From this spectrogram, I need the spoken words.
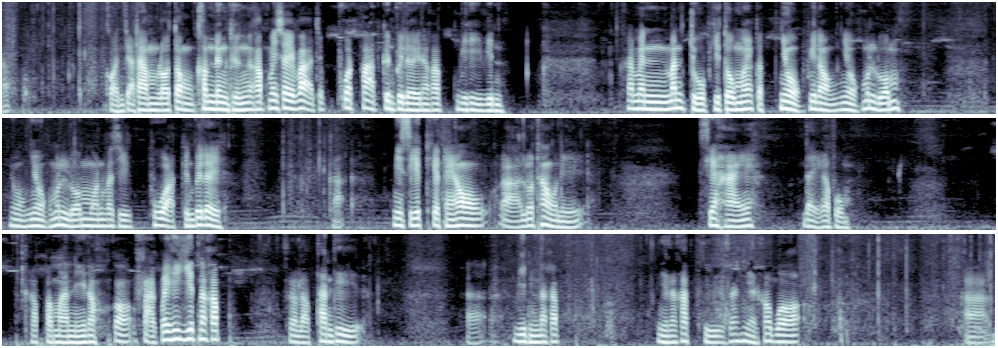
ครับ ก่อนจะทำเราต้องคำนึงถึงนะครับ ไม่ใช่ว่าจะพวดพลาดขึ้นไปเลยนะครับ วิธีวิน ถ้ามันมันจูบกี่ตมให้กับโยกพี่น้องโยกมันหลวมโยกโยกมันหลวมมันว่าสิปวดขึ้นไปเลยก็มีซีดเฮ็ดให้เฮาอ่ารถเฮานี้ เสียหายได้ครับผม ครับประมาณนี้เนาะก็ฝากไว้ให้คิดนะครับสำหรับท่านที่วินนะครับ นี่แหละครับ ที่สาเหตุเขาบออ่า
